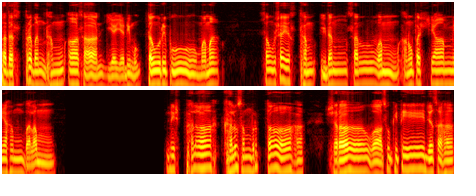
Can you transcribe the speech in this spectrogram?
तदस्त्रबन्धम् आसाद्य यदि मुक्तौ रिपू मम। संशयस्थम् इदम् सर्वम् अनुपश्याम्यहम् बलम्। निष्फलाः खलु संवृत्ताः शरा वासुकितेजसः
